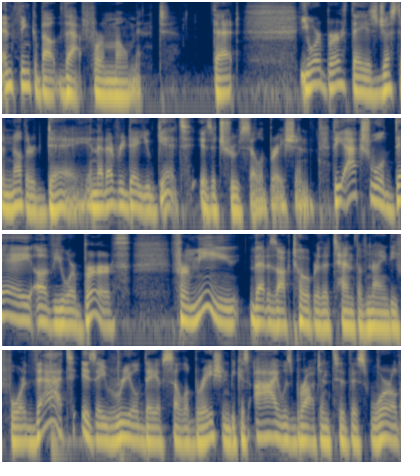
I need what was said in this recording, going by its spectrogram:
and think about that for a moment. That your birthday is just another day, and that every day you get is a true celebration. The actual day of your birth for me, that is October the 10th of 94. That is a real day of celebration because I was brought into this world.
